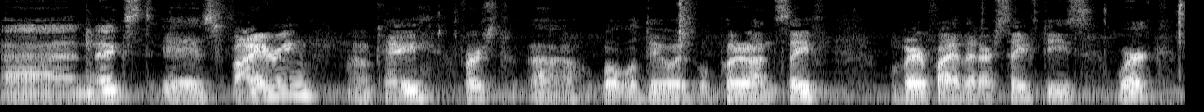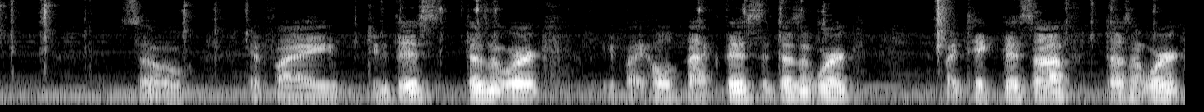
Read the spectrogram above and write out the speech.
uh, next is firing. Okay, first uh, what we'll do is we'll put it on safe. We'll verify that our safeties work. So if I do this, it doesn't work. If I hold back this, it doesn't work. If I take this off, it doesn't work.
